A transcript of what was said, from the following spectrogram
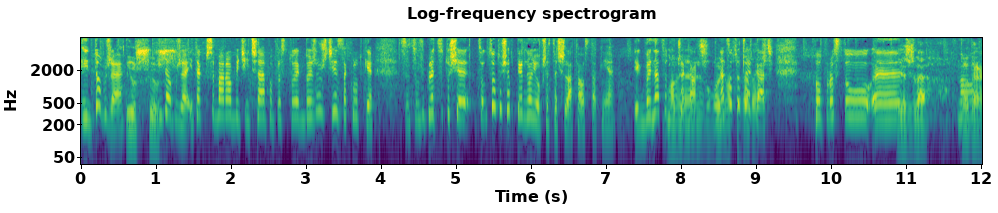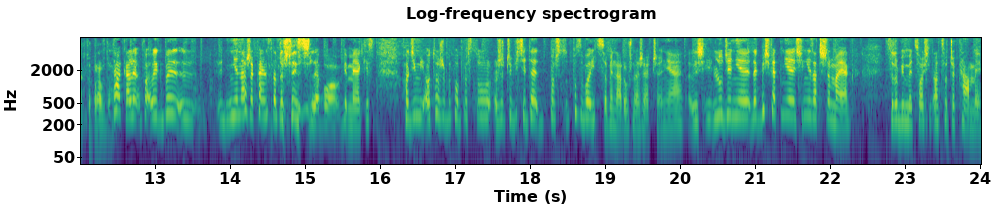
I dobrze. Już, już. I dobrze, i tak trzeba robić, i trzeba po prostu jakby, że życie jest za krótkie. Co- co- W ogóle co tu się, co, co tu się odpierdoliło przez te trzy lata ostatnie? Jakby na co tu No nie, czekać? nie, w ogóle na nie co ma co tu gadać. czekać? Po prostu... y, Jest źle. No, No. tak, to prawda. Tak, ale w- jakby y, nie narzekając na to, że jest źle, bo wiemy jak jest. Chodzi mi o to, żeby po prostu rzeczywiście te, po prostu pozwolić sobie na różne rzeczy, nie? Jeśli Ludzie nie, jakby świat nie, się nie zatrzyma, jak zrobimy coś, na co czekamy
